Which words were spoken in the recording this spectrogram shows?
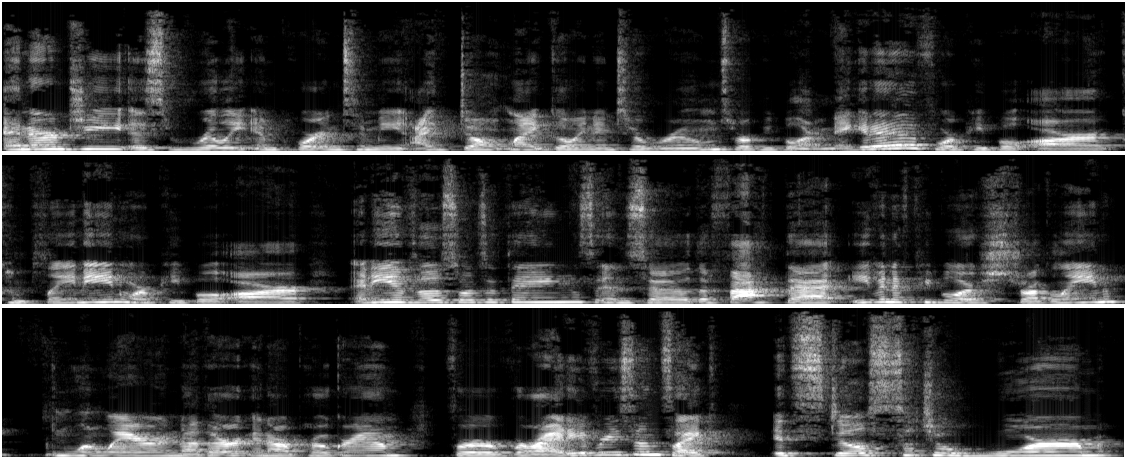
energy is really important to me. I don't like going into rooms where people are negative, where people are complaining, where people are any of those sorts of things. And so the fact that even if people are struggling in one way or another in our program for a variety of reasons, like it's still such a warm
